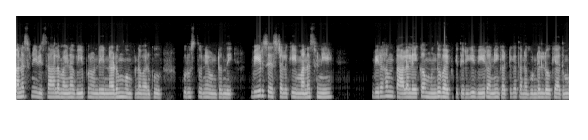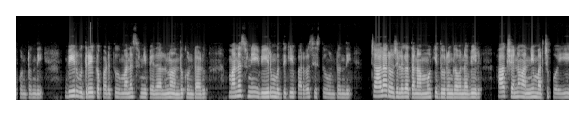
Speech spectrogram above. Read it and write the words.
మనస్సుని విశాలమైన వీపు నుండి నడుం వంపున వరకు కురుస్తూనే ఉంటుంది. వీర్ శ్రేష్టలకి మనస్సుని విరహం తాళలేక ముందు వైపుకి తిరిగి వీరని గట్టిగా తన గుండెల్లోకి అదుముకుంటుంది. వీరు ఉద్రేకపడుతూ మనస్సుని పెదాలను అందుకుంటాడు. మనస్సుని వీరు ముద్దుకి పరవశిస్తూ ఉంటుంది. చాలా రోజులుగా తన అమ్మకి దూరంగా ఉన్న వీర్ ఆ క్షణం అన్నీ మర్చిపోయి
